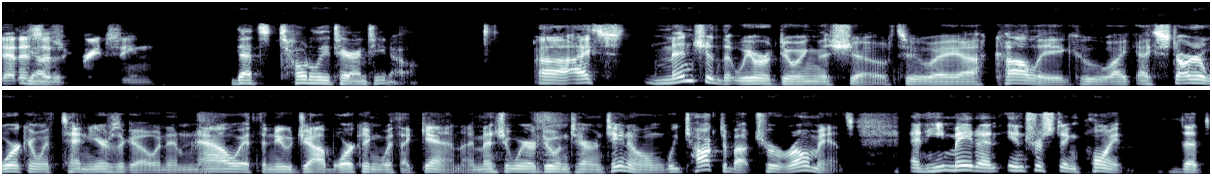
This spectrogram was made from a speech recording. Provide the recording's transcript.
that is you know, such a great scene. That's totally Tarantino. Uh, I s- mentioned that we were doing this show to a uh, colleague who I, I started working with 10 years ago and am now at the new job working with again. I mentioned we were doing Tarantino and we talked about True Romance. And he made an interesting point that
